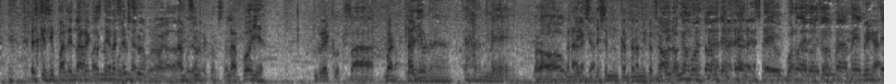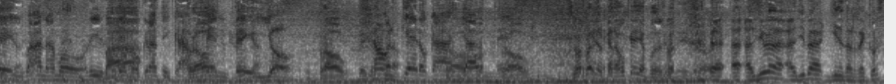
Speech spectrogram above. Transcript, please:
És que si parlem No, de rècords només em surt, la em surt Records, també. la Polla Records. Va. Bueno, el llibre... Darme. Prou, Bueno, vinga. deixem cantar una mica No, sentit. no cal Un montón cantar, de. És que gente un quart de dos del matí. Venga. y van a morir Va. democráticamente. Prou, vinga. yo Prou, vinga. no Bueno. quiero Prou, callarme. prou. Si vols venir al karaoke ja podràs venir. Però... Eh, eh, el, llibre, de- el llibre Guinness dels Rècords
